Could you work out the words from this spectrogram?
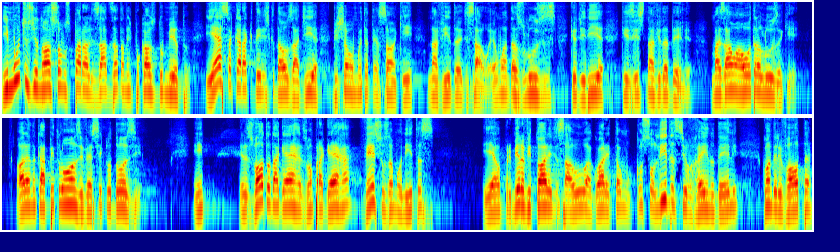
E muitos de nós somos paralisados exatamente por causa do medo. E essa característica da ousadia me chama muita atenção aqui na vida de Saul. É uma das luzes que eu diria que existe na vida dele. Mas há uma outra luz aqui. Olha no capítulo 11, versículo 12. Eles voltam da guerra, eles vão para a guerra, vencem os amonitas. E é a primeira vitória de Saul, agora então consolida-se o reino dele. Quando ele volta,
